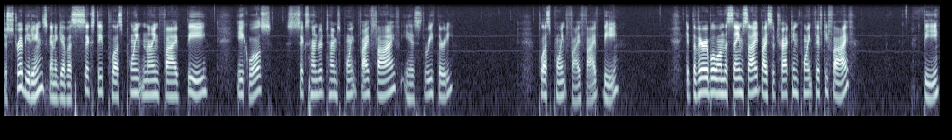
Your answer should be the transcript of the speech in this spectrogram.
Distributing is going to give us 60 plus 0.95b equals 600 times 0.55 is 330 plus 0.55b. Get the variable on the same side by subtracting 0.55. b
